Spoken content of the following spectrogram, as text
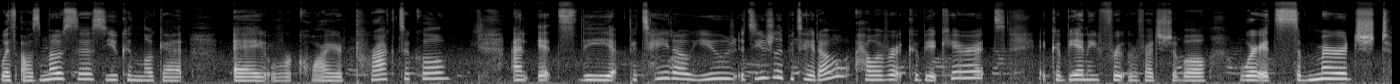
with osmosis, you can look at a required practical and it's the potato it's usually potato however it could be a carrot it could be any fruit or vegetable where it's submerged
